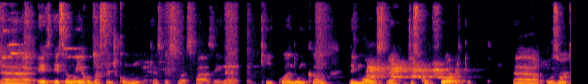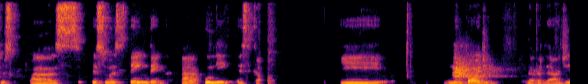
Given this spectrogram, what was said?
Uh, esse é um erro bastante comum que as pessoas fazem, né? Que quando um cão demonstra desconforto, uh, os outros, as pessoas tendem a punir esse cão. E não pode, na verdade,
